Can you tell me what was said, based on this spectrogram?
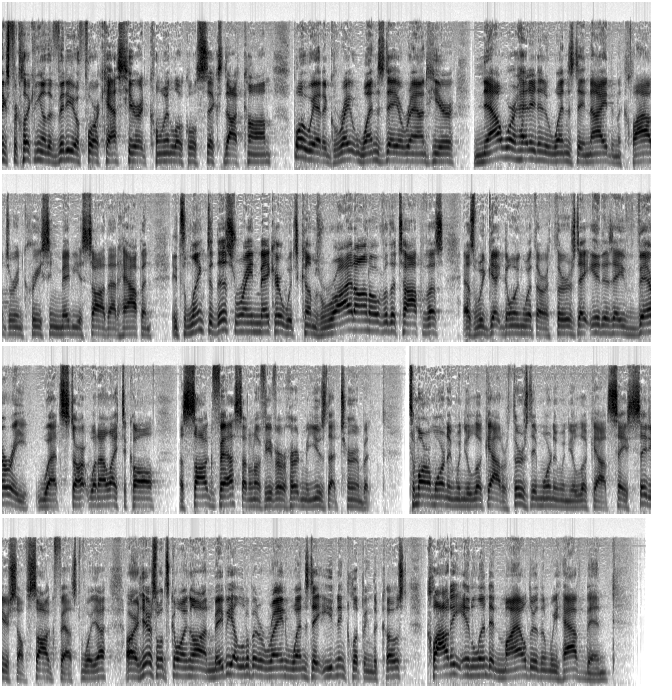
Thanks for clicking on the video forecast here at koinlocal6.com. Boy, we had a great Wednesday around here. Now we're headed into Wednesday night and the clouds are increasing. Maybe you saw that happen. It's linked to this rainmaker, which comes right on over the top of us as we get going with our Thursday. It is a very wet start, what I like to call a sog fest. I don't know if you've ever heard me use that term, but tomorrow morning when you look out, or Thursday morning when you look out, say, say to yourself, Sogfest, will you? All right, here's what's going on. Maybe a little bit of rain Wednesday evening, clipping the coast. Cloudy inland and milder than we have been.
